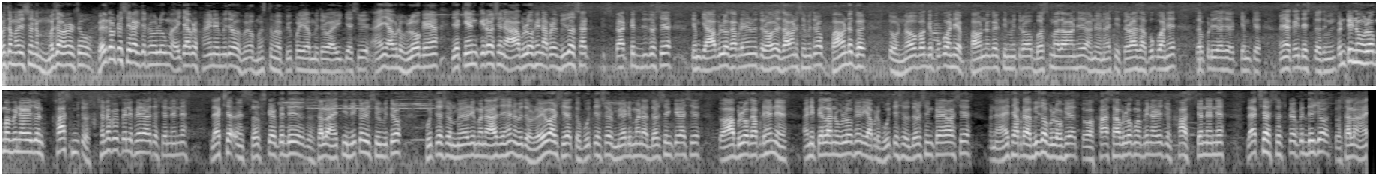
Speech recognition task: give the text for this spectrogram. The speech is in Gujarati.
મજામાં જશો ને? આવે છો? વેલકમ ટુ સિરાગ જેઠા વ્લોગમાં આજે આપણે ફાઇનલ મિત્રો મસ્ત પીપળિયા મિત્રો આવી ગયા છીએ. અહીંયા આપણો વ્લોગ અહીંયા એક એન કર્યો છે ને? આ બ્લોગ છે ને આપણે બીજો સ્ટાર્ટ કરી દીધો છે. કેમ કે આ બ્લોગ આપણે મિત્રો, હવે જવાનું છે મિત્રો ભાવનગર. તો નવ વાગે પૂગવાની છે. ભાવનગરથી મિત્રો બસમાં જવાનું છે અને નાથી તળાજા પૂગવાનું છે. તો પડી જશે કેમ કે અહીંયા કહી દઈશ તો તમે. કન્ટિન્યુ વ્લોગમાં બિના રહેજો ખાસ મિત્રો ચેનલ પર પહેલી ફેર આવે તો ચેનલને લાઈક શેર અને સબસ્ક્રાઈબ કરી દેજો. ચાલો અહીંથી નીકળીશું મિત્રો. ભૂતેશ્વર મેળીમાના આજે છે ને મિત્રો, રવિવાર છે. તો ભૂતેશ્વર મેળીમાના દર્શન કર્યા છે. તો આ બ્લોગ આપણે છે ને, આની પહેલાંનો બ્લોગ છે ને આપણે ભૂતેશ્વર દર્શન કરાવ્યા છે. અને અહીંથી આપણે આ બીજો બ્લોગ છે. તો ખાસ આ બ્લોગમાં બિના રહેજો ખાસ ચેનલને લાઈક શેર સબસ્ક્રાઈબ કરી દેજો. તો ચાલો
